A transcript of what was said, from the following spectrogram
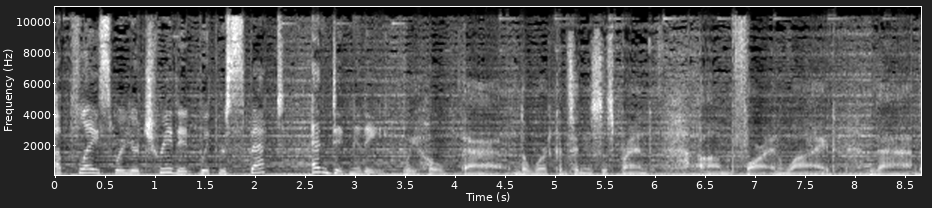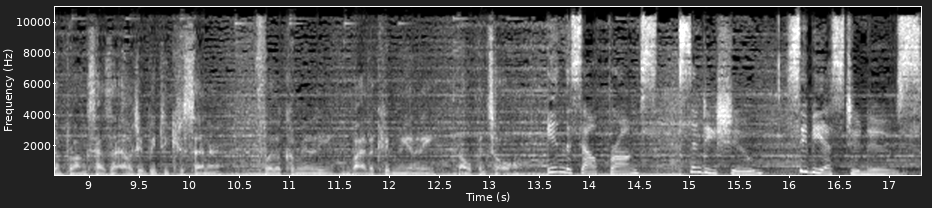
A place where you're treated with respect and dignity. We hope that the word continues to spread um, far and wide that the Bronx has an LGBTQ center for the community, by the community, and open to all. In the South Bronx, Cindy Hsu, CBS 2 News.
